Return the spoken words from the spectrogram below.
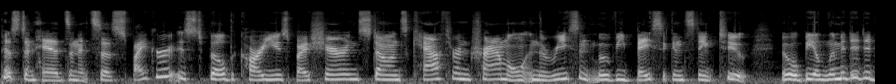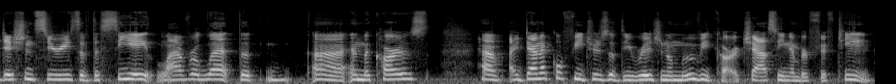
PistonHeads, and it says Spyker is to build the car used by Sharon Stone's Catherine Tramell in the recent movie Basic Instinct 2. It will be a limited edition series of the C8 Laviolette, the, uh, and the cars have identical features of the original movie car, chassis number 15.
